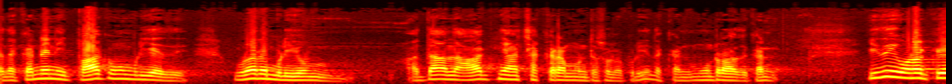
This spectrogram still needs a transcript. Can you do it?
அந்த கண்ணை நீ பார்க்கவும் முடியாது உணர முடியும். அதுதான் அந்த ஆக்ஞா சக்கரம் என்று சொல்லக்கூடிய இந்த கண் மூன்றாவது கண். இது உனக்கு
